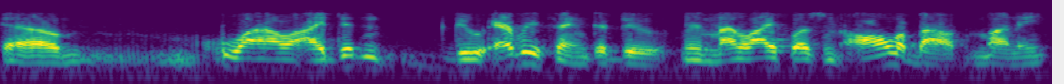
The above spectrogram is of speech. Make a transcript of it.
um, while I didn't do everything to do, I mean, my life wasn't all about money.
